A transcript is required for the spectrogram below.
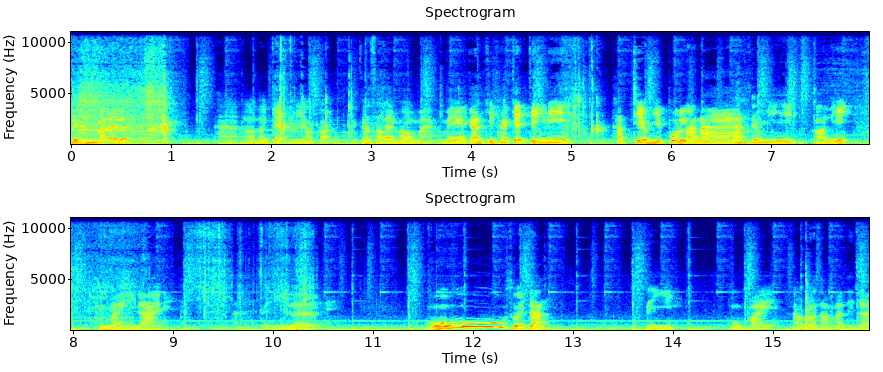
ดึงขึ้นมาได้เลย อ่า เราต้องแกะอันนี้ออกก่อน แล้วก็สไลด์มันออกมาไม่การคิดแพคเกจจิ้งนี่ทัดเทียมญี่ปุ่นแล้วนะเสี่ยมีเอาอันนี้ขึ้นมาอย่างนี้ได้ เป็นอย่างนี้เลย โอ้สวยจังเป็นอย่างนี้โคมไฟเราก็สามารถที่จะ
